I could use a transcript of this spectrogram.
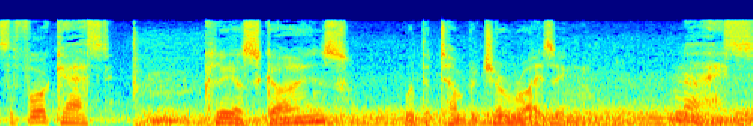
What's the forecast? Clear skies with the temperature rising. Nice.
